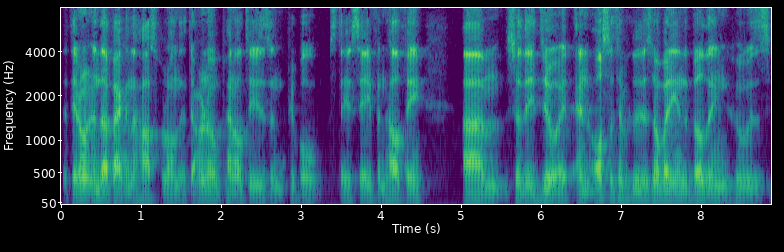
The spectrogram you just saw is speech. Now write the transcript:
that they don't end up back in the hospital, and that there are no penalties, and people stay safe and healthy. Um, so they do it, and also typically there's nobody in the building who is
